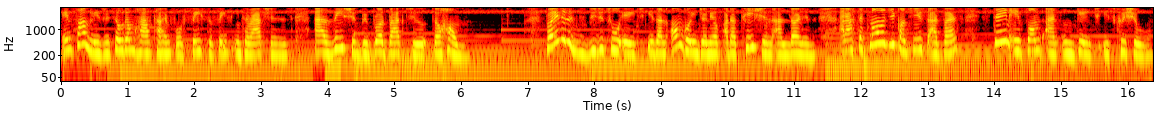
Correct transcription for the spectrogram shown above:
in families we seldom have time for face-to-face interactions and these should be brought back to the home Parenting in the digital age is an ongoing journey of adaptation and learning, and as technology continues to advance, staying informed and engaged is crucial.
